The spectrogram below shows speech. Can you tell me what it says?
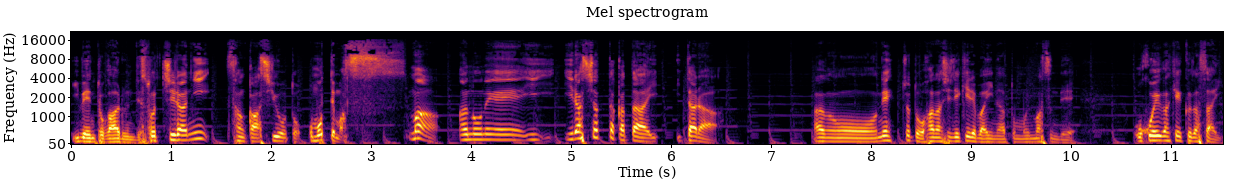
イベントがあるんでそちらに参加しようと思ってます。まああのねいらっしゃった方いたらあのー、ねちょっとお話できればいいなと思いますんでお声がけください。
